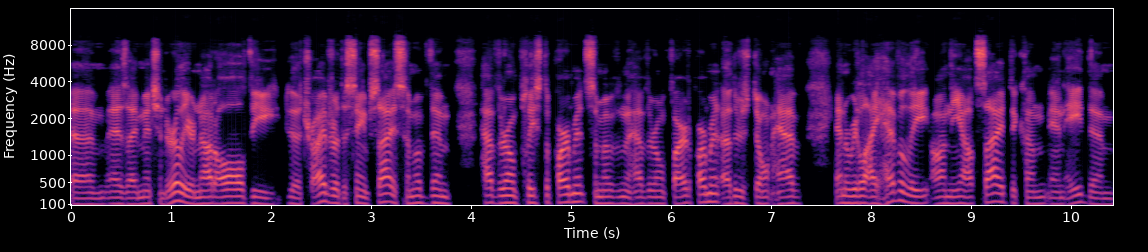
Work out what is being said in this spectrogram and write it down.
Um, as I mentioned earlier, not all the, the, tribes are the same size. Some of them have their own police department. Some of them have their own fire department. Others don't have and rely heavily on the outside to come and aid them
